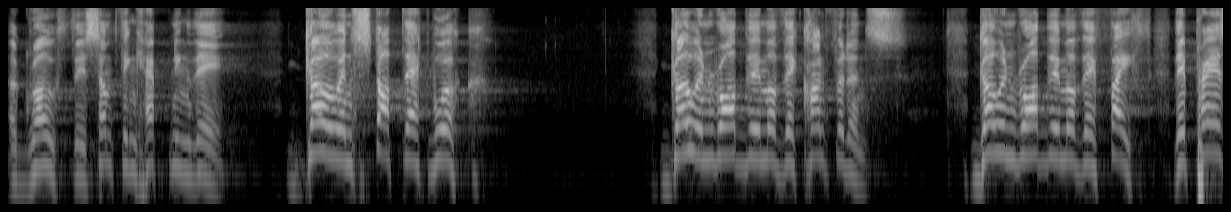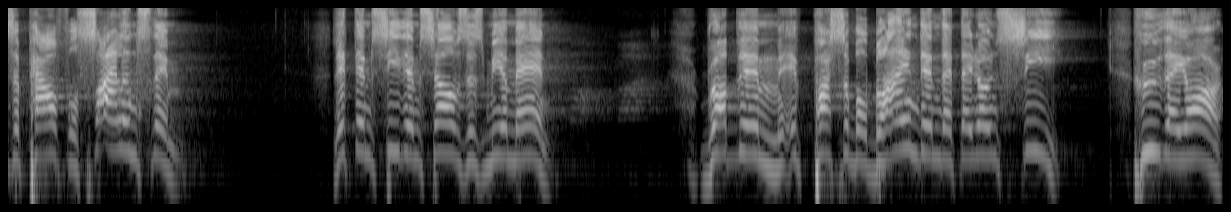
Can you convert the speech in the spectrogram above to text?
a growth, there's something happening there. Go and stop that work. Go and rob them of their confidence. Go and rob them of their faith. Their prayers are powerful. Silence them. Let them see themselves as mere man. Rob them, if possible, blind them that they don't see who they are,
